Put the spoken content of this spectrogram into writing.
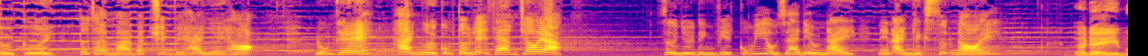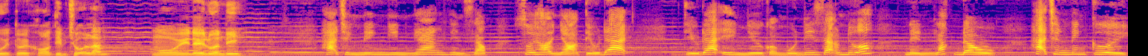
tôi cười, tôi thoải mái bắt chuyện với hai người họ. Đúng thế, hai người cũng tới Lệ Giang chơi à? Dường như Đinh Việt cũng hiểu ra điều này nên anh lịch sự nói. Ở đây buổi tối khó tìm chỗ lắm, ngồi đây luôn đi. Hạ Trường Ninh nhìn ngang nhìn dọc rồi hỏi nhỏ Tiếu Đại. Tiếu Đại hình như còn muốn đi dạo nữa nên lắc đầu. Hạ Trường Ninh cười.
